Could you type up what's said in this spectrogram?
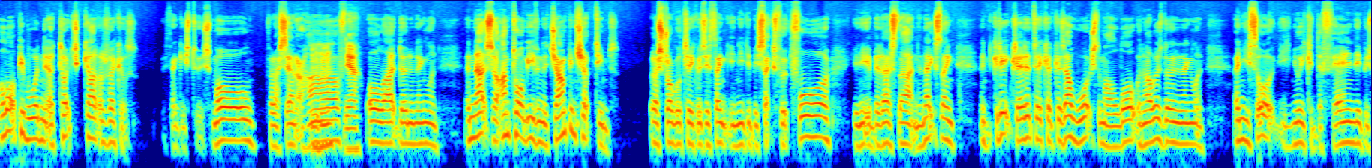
A lot of people wouldn't have touched Carter Vickers. They think he's too small for a centre mm-hmm. half. Mm-hmm. Yeah. All that down in England, and that's I'm talking even the Championship teams where I struggle to because you think you need to be six foot four, you need to be this, that, and the next thing. And great credit kid because I watched him a lot when I was down in England. And you thought, you know, he could defend. He was,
